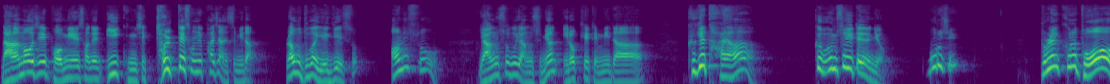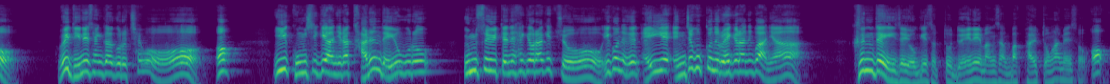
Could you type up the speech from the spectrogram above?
나머지 범위에서는 이 공식 절대 성립하지 않습니다. 라고 누가 얘기했어? 안 했어. 양수구 양수면 이렇게 됩니다. 그게 다야. 그럼 음수일 때는요? 모르지. 블랭크로 둬. 왜 니네 생각으로 채워? 어? 이 공식이 아니라 다른 내용으로 음수일 때는 해결하겠죠. 이거는 A의 N제곱근으로 해결하는 거 아니야. 근데 이제 여기에서 또 뇌내망상 막 발동하면서 어?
